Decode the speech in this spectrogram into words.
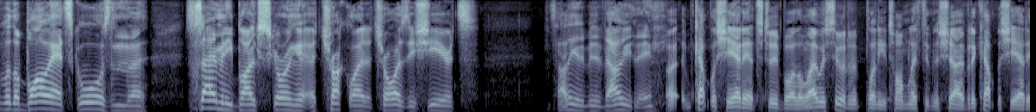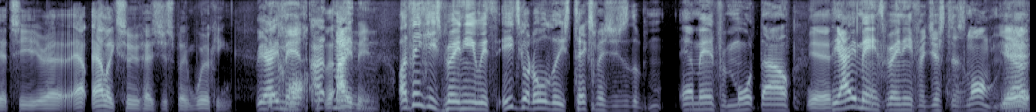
with the blowout scores and the so many blokes scoring a, a truckload of tries this year. It's it's hard to get a bit of value there. Uh, A couple of shout outs too, by the way. We've still got plenty of time left in the show, but a couple of shout outs here. Uh, Alex, who has just been working. The the A-man. clock, Uh, mate, A-man. I think he's been here with. He's got all these text messages. Of the our man from Mortdale. Yeah. The A man's been here for just as long. you Yeah. know.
